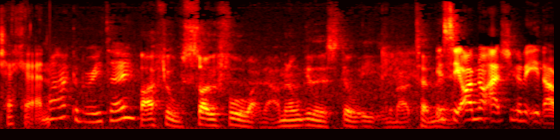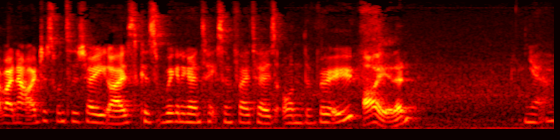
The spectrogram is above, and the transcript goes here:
chicken. I like a burrito. But I feel so full right now. I mean, I'm gonna still eat in about 10 minutes. You minutes. see, I'm not actually going to eat that right now. I just wanted to show you guys because we're going to go and take some photos on the roof. I eat it then. Yeah.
